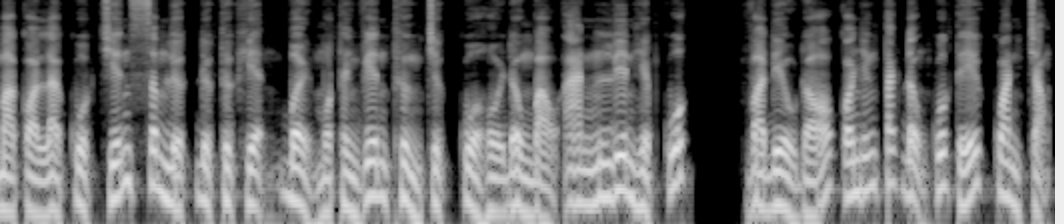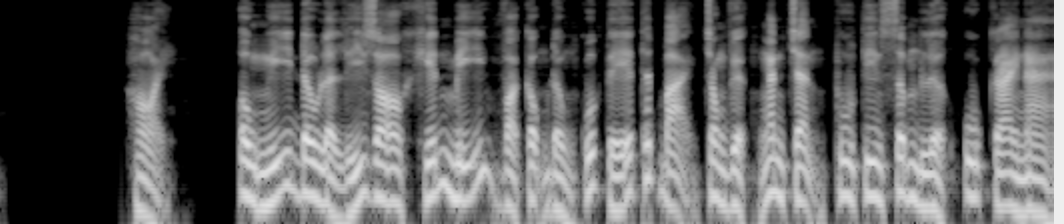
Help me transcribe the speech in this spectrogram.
mà còn là cuộc chiến xâm lược được thực hiện bởi một thành viên thường trực của Hội đồng Bảo an Liên Hiệp Quốc, và điều đó có những tác động quốc tế quan trọng. Hỏi, ông nghĩ đâu là lý do khiến Mỹ và cộng đồng quốc tế thất bại trong việc ngăn chặn Putin xâm lược Ukraine?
